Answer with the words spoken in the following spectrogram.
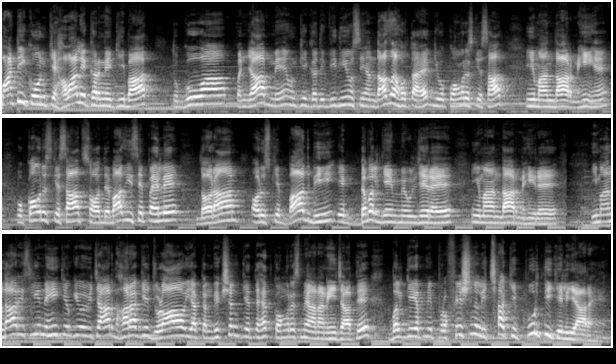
पार्टी को उनके हवाले करने की बात तो गोवा, पंजाब में उनकी गतिविधियों से अंदाज़ा होता है कि वो कांग्रेस के साथ ईमानदार नहीं हैं। वो कांग्रेस के साथ सौदेबाजी से पहले, दौरान और उसके बाद भी एक डबल गेम में उलझे रहे, ईमानदार नहीं रहे। ईमानदार इसलिए नहीं क्योंकि वो विचारधारा के जुड़ाव या कन्विक्शन के तहत कांग्रेस में आना नहीं चाहते, बल्कि अपनी प्रोफेशनल इच्छा की पूर्ति के लिए आ रहे हैं।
